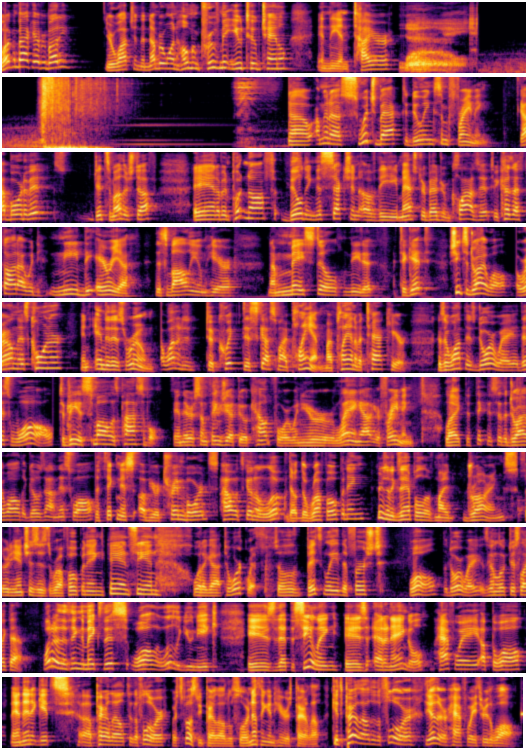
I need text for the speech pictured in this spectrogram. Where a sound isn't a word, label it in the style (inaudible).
Welcome back, everybody. You're watching the number one home improvement YouTube channel in the entire world. Now, I'm gonna switch back to doing some framing. Got bored of it, did some other stuff, and I've been putting off building this section of the master bedroom closet because I thought I would need the area, this volume here, and I may still need it to get sheets of drywall around this corner and into this room. I wanted to, to quick discuss my plan, my plan of attack here, because I want this doorway, this wall, to be as small as possible. And there are some things you have to account for when you're laying out your framing like the thickness of the drywall that goes on this wall, the thickness of your trim boards, how it's going to look, the, the rough opening. Here's an example of my drawings. 30 inches is the rough opening and seeing what I got to work with. So basically the first wall, the doorway, is going to look just like that. One other thing that makes this wall a little unique is that the ceiling is at an angle halfway up the wall and then it gets uh, parallel to the floor, or it's supposed to be parallel to the floor. Nothing in here is parallel. Gets parallel to the floor the other halfway through the wall.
